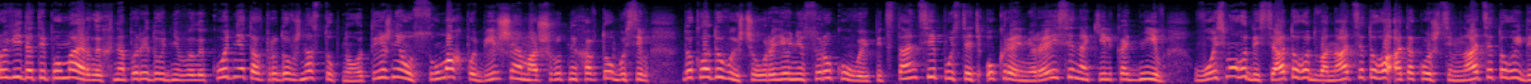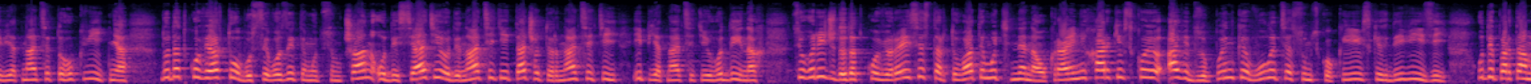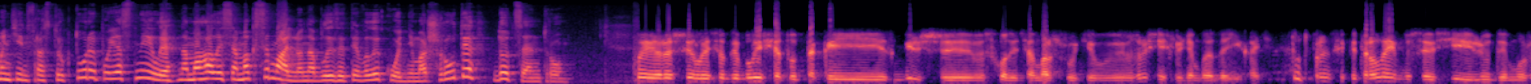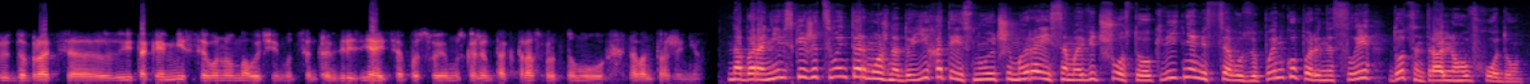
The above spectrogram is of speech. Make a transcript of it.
Провідати померлих напередодні Великодня та впродовж наступного тижня у Сумах побільшає маршрутних автобусів. До кладовища у районі 40-ї підстанції пустять окремі рейси на кілька днів – 8, 10, 12, а також 17 і 19 квітня. Додаткові автобуси возитимуть сумчан о 10, 11 та 14 і 15 годинах. Цьогоріч додаткові рейси стартуватимуть не на окраїні Харківської, а від зупинки вулиця Сумсько-Київських дивізій. У департаменті інфраструктури пояснили, намагалися максимально наблизити великодні маршрути до центру. Ми вирішили сюди ближче, тут такий більш е, сходиться маршрутів, зручність людям буде доїхати. Тут, в принципі, тролейбуси, всі люди можуть добратися, і таке місце, воно мало чим від центру відрізняється по своєму, скажімо так, транспортному навантаженню. На Баранівський же цвинтар можна доїхати існуючими рейсами. Від 6 квітня місцеву зупинку перенесли до центрального входу.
